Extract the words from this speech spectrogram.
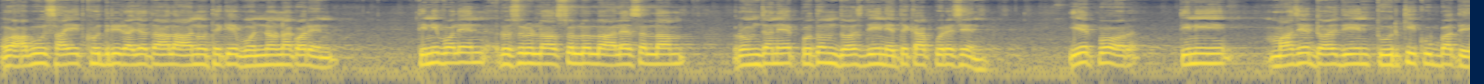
ও আবু সাইদ খুদ্রি রাজা তাআলা আনু থেকে বর্ণনা করেন তিনি বলেন রসুল্লাহ সাল্লাহ আলাইসাল্লাম রমজানের প্রথম দশ দিন এতে কাপ করেছেন। এরপর তিনি মাঝের দশ দিন তুর্কি কুব্বাতে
